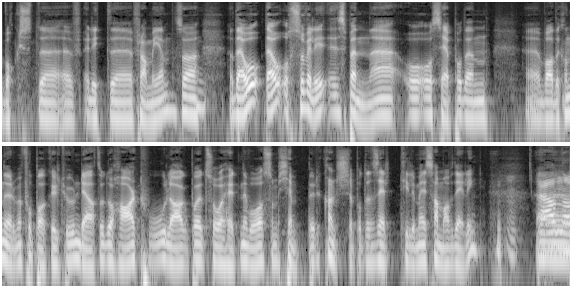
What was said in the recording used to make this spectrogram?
vokst eh, litt uh, fram igjen. Så det, er jo, det er jo også veldig spennende å, å se på den eh, hva det kan gjøre med fotballkulturen. Det at du har to lag på et så høyt nivå som kjemper kanskje potensielt til og med i samme avdeling. Ja, Eh, nå,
